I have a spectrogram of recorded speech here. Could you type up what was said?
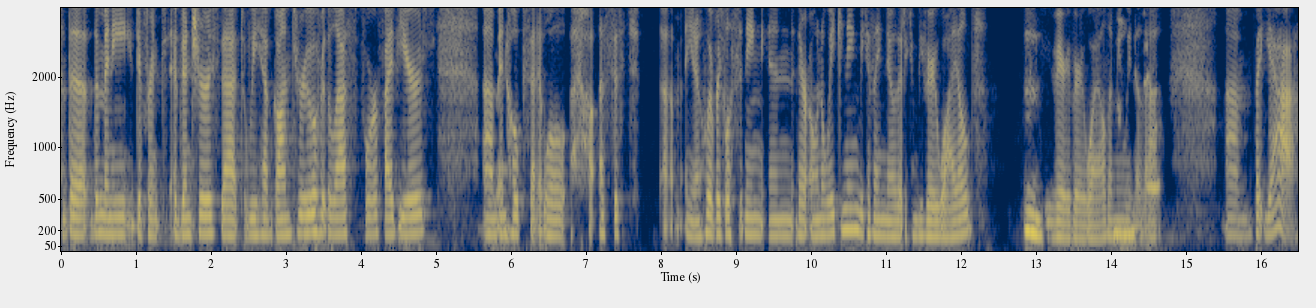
the the many different adventures that we have gone through over the last four or five years, um, in hopes that it will assist um, you know whoever's listening in their own awakening because I know that it can be very wild, mm. very very wild. I mean, we know that. Um, but yeah,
